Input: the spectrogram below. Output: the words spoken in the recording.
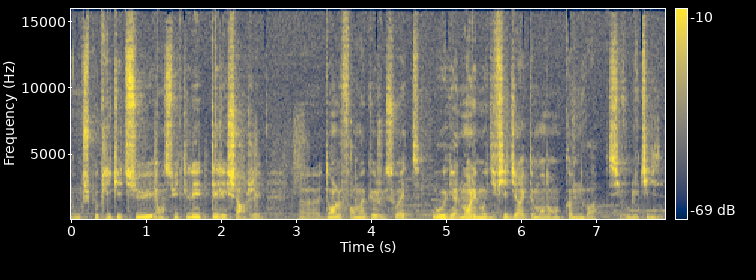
Donc je peux cliquer dessus et ensuite les télécharger euh, dans le format que je souhaite ou également les modifier directement dans Canva si vous l'utilisez.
